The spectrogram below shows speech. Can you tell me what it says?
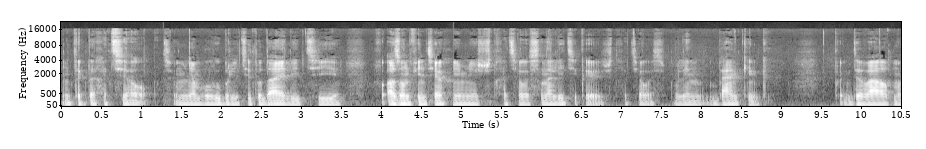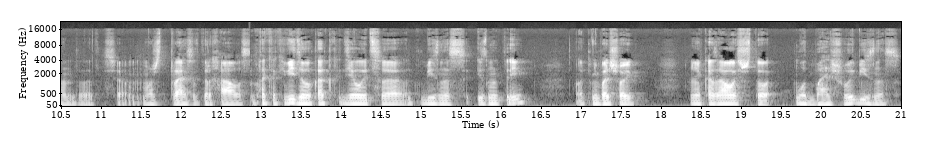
ну, тогда хотел... У меня был выбор идти туда или идти в Озон Финтех. И мне что-то хотелось с аналитикой, что-то хотелось, блин, банкинг, development, вот все, может, Pricewaterhouse. Так как видел, как делается бизнес изнутри, вот небольшой, мне казалось, что вот большой бизнес,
